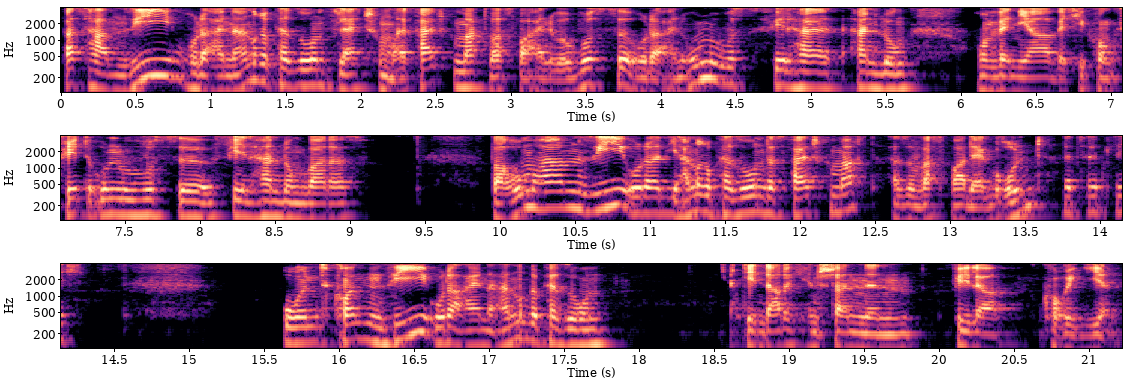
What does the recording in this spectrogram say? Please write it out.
Was haben Sie oder eine andere Person vielleicht schon mal falsch gemacht? Was war eine bewusste oder eine unbewusste Fehlhandlung? Und wenn ja, welche konkrete unbewusste Fehlhandlung war das? Warum haben Sie oder die andere Person das falsch gemacht? Also was war der Grund letztendlich? Und konnten Sie oder eine andere Person den dadurch entstandenen Fehler korrigieren?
